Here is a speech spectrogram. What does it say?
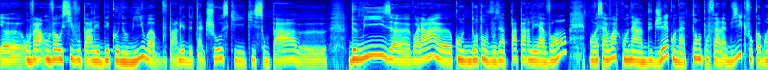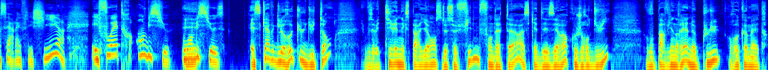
Euh, on va on va aussi vous parler d'économie, on va vous parler de tas de choses qui qui sont pas euh, de mise, euh, voilà, dont on vous a pas parlé avant. On va savoir qu'on a un budget, qu'on a temps pour faire la musique. Il faut commencer à réfléchir et il faut être ambitieux ou ambitieuse. Est-ce qu'avec le recul du temps, vous avez tiré une expérience de ce film fondateur Est-ce qu'il y a des erreurs qu'aujourd'hui vous parviendrez à ne plus recommettre?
